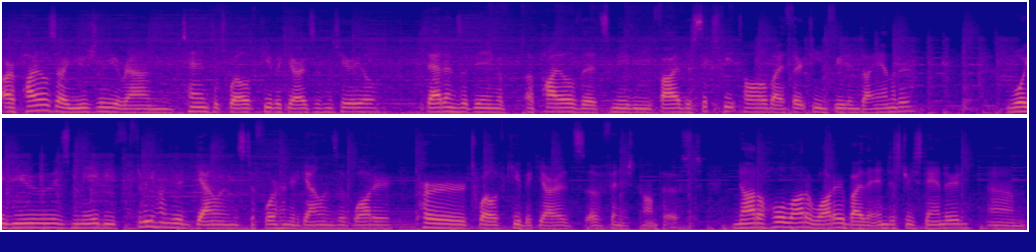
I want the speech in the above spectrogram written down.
Our piles are usually around 10 to 12 cubic yards of material that ends up being a, a, pile that's maybe five to six feet tall by 13 feet in diameter. We'll use maybe 300 gallons to 400 gallons of water per 12 cubic yards of finished compost. Not a whole lot of water by the industry standard. Um,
